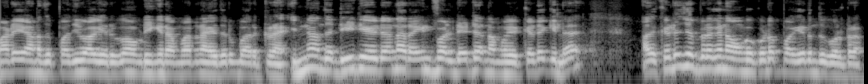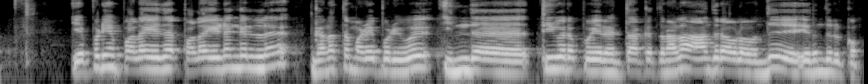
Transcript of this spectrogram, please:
மழையானது பதிவாக இருக்கும் அப்படிங்கிற மாதிரி நான் எதிர்பார்க்கிறேன். இன்னும் அந்த டீடைல்டான ரெயின்ஃபால் டேட்டா நமக்கு கிடைக்கல. அது கிடைச்ச பிறகு நான் உங்க கூட பகிர்ந்து கொள்கிறேன் எப்படியும் பல இத பல இடங்களில் கனத்த மழைப்பொழிவு இந்த தீவிர புயலின் தாக்கத்தினால ஆந்திராவில் வந்து இருந்திருக்கும்.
